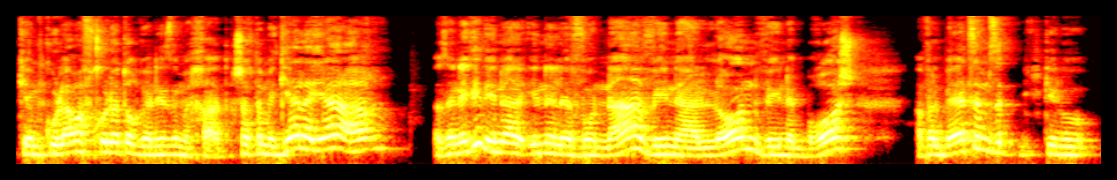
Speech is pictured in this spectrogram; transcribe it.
כי הם כולם הפכו להיות אורגניזם אחד. עכשיו אתה מגיע ליער, אז אני אגיד הנה, הנה לבונה והנה אלון והנה ברוש, אבל בעצם זה כאילו,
